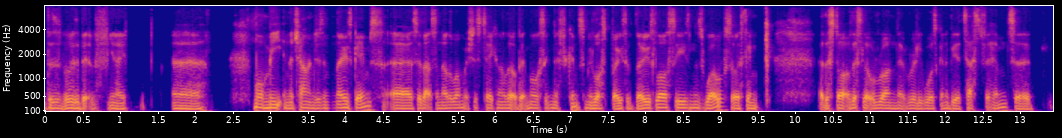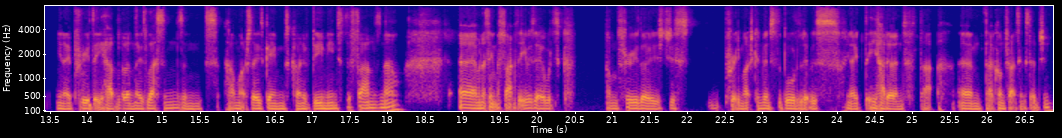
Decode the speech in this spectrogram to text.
there's always a bit of you know uh, more meat in the challenges in those games. Uh, so that's another one which has taken a little bit more significance, and we lost both of those last season as well. So I think at the start of this little run, that really was going to be a test for him to you know prove that he had learned those lessons and how much those games kind of do mean to the fans now. Um, and I think the fact that he was able to come through those just pretty much convinced the board that it was, you know, he had earned that um, that contract extension.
